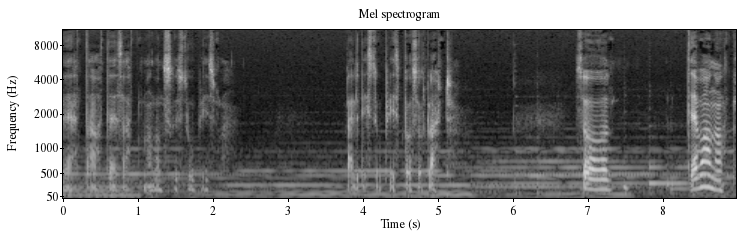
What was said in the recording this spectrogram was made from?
vet jeg at det setter man ganske stor pris på. Veldig stor pris på, så klart. Så det var nok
